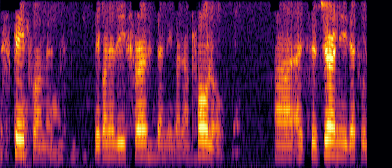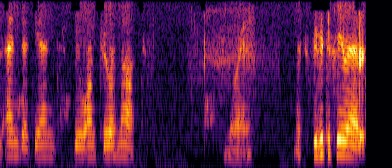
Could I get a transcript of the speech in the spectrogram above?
escape from it. They're gonna leave first, and they're gonna follow. Uh, it's a journey that will end at the end, we want to or not. Right. It's beautifully read. Great.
